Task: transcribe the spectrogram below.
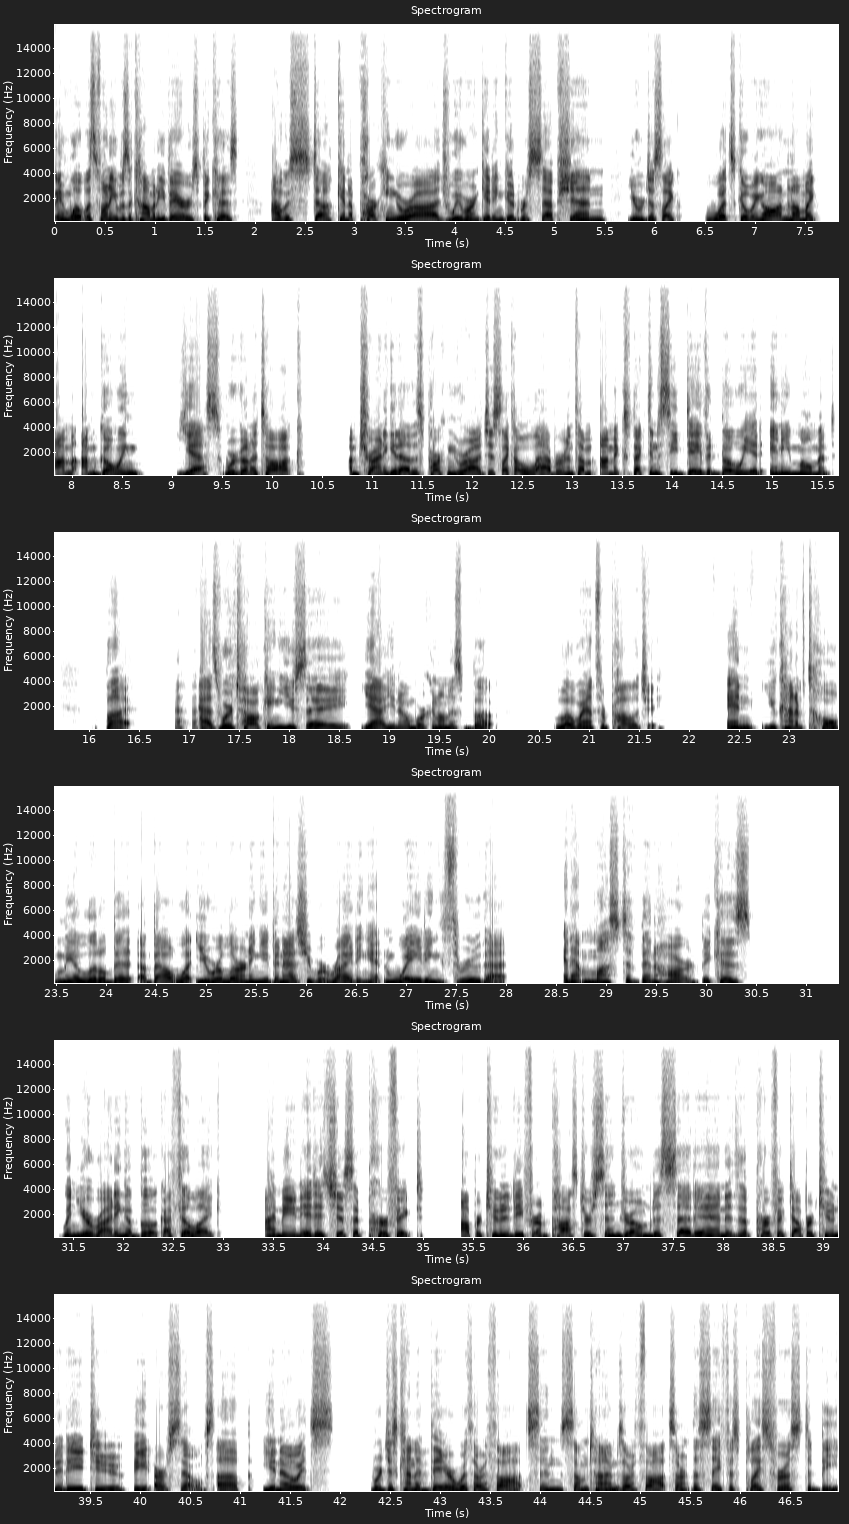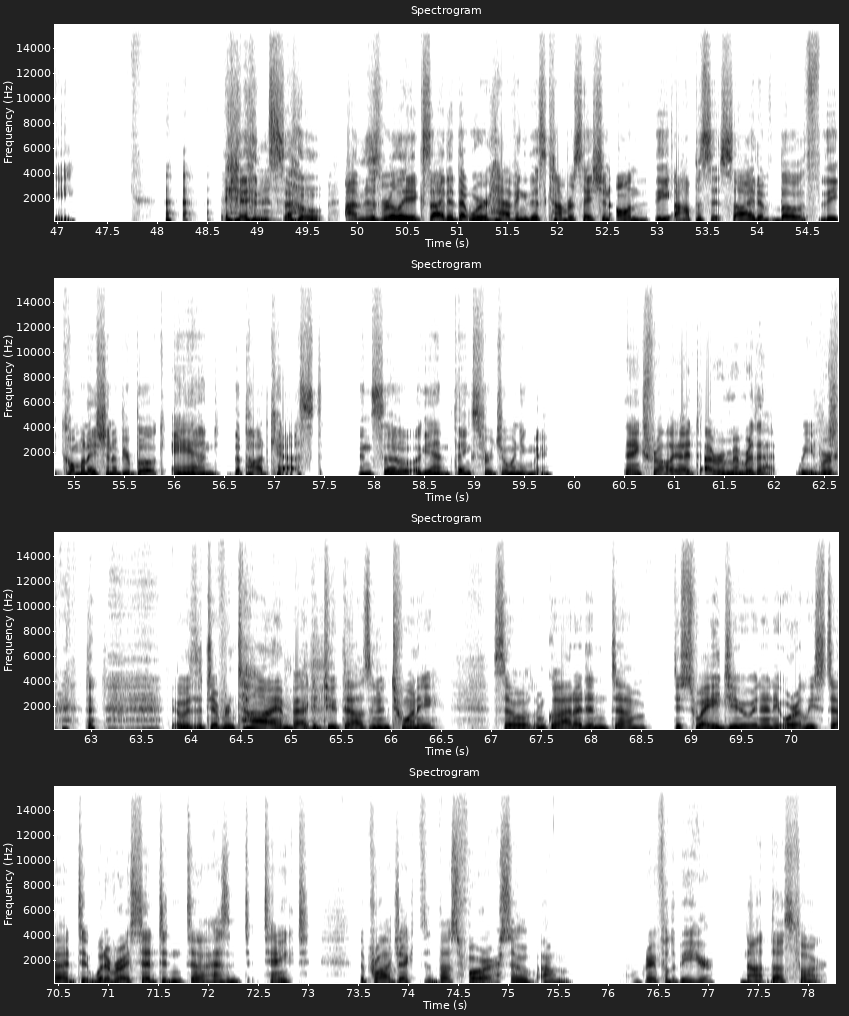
And what was funny was a comedy of errors because I was stuck in a parking garage. We weren't getting good reception. You were just like, what's going on? And I'm like, I'm, I'm going, yes, we're going to talk. I'm trying to get out of this parking garage. It's like a labyrinth. I'm, I'm expecting to see David Bowie at any moment. But as we're talking, you say, yeah, you know, I'm working on this book, Low Anthropology. And you kind of told me a little bit about what you were learning even as you were writing it and wading through that. And that must have been hard because when you're writing a book, I feel like, I mean, it is just a perfect opportunity for imposter syndrome to set in. It's a perfect opportunity to beat ourselves up. You know, it's, we're just kind of there with our thoughts. And sometimes our thoughts aren't the safest place for us to be. and so I'm just really excited that we're having this conversation on the opposite side of both the culmination of your book and the podcast. And so, again, thanks for joining me. Thanks, Raleigh. I, I remember that. We were, it was a different time back in 2020. So I'm glad I didn't um, dissuade you in any, or at least uh, did, whatever I said didn't, uh, hasn't tanked the project thus far. So I'm, I'm grateful to be here. Not thus far.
